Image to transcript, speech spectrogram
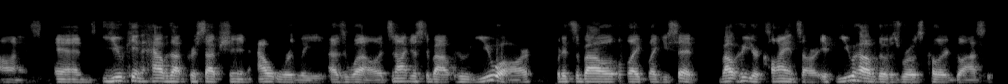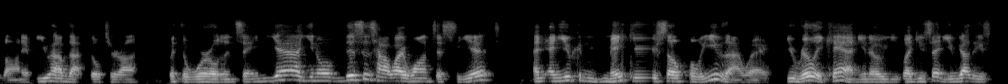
honest. And you can have that perception outwardly as well. It's not just about who you are, but it's about like like you said, about who your clients are. If you have those rose-colored glasses on, if you have that filter on with the world and saying, "Yeah, you know, this is how I want to see it." And and you can make yourself believe that way. You really can. You know, like you said, you've got these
